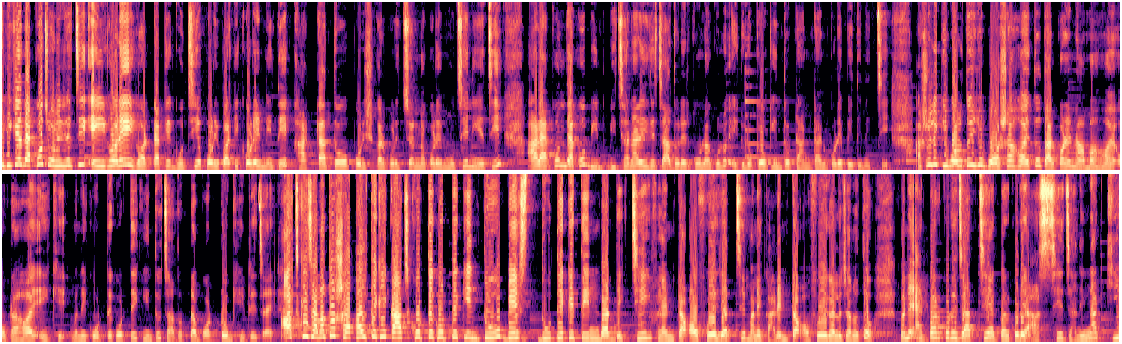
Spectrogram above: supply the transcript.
এদিকে দেখো, চলে যাচ্ছি এই ঘরে। এই ঘরটাকে গুছিয়ে পরিপাটি করে নিতে। খাটটা তো পরিষ্কার পরিচ্ছন্ন করে মুছে নিয়েছি। আর এখন দেখো বিছানার এই যে চাদরের কোনাগুলো, এগুলোকেও কিন্তু টান টান করে পেতে নিচ্ছি। আসলে কি বলতো, এই যে বসা হয় তো, তারপরে নামা হয় ওটা হয়, এই মানে করতে করতেই কিন্তু চাদরটা বড্ড ঘেটে যায়। আজকে জানো তো, সকাল থেকে কাজ করতে করতে কিন্তু বেশ দু থেকে তিনবার দেখছি ফ্যানটা অফ হয়ে যাচ্ছে মানে কারেন্টটা অফ হয়ে গেল জানো তো। মানে একবার করে যাচ্ছে, একবার করে আসছে, জানি না কি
